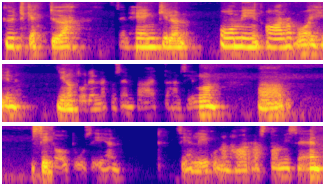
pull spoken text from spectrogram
kytkettyä sen henkilön omiin arvoihin, niin on todennäköisempää, että hän silloin ää, sitoutuu siihen, siihen liikunnan harrastamiseen,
